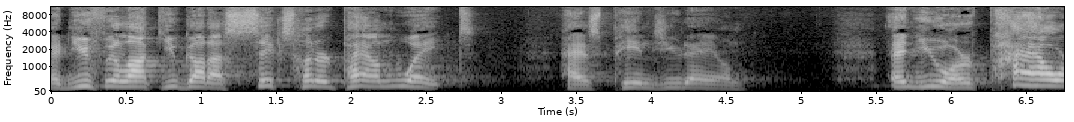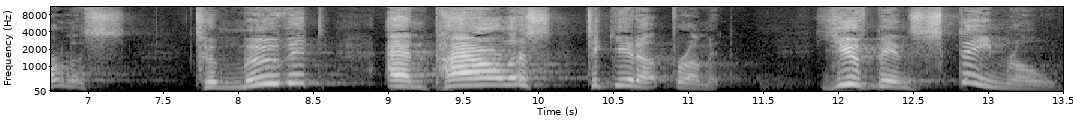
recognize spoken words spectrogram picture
and you feel like you got a 600 pound weight has pinned you down and you are powerless to move it and powerless to get up from it. You've been steamrolled.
